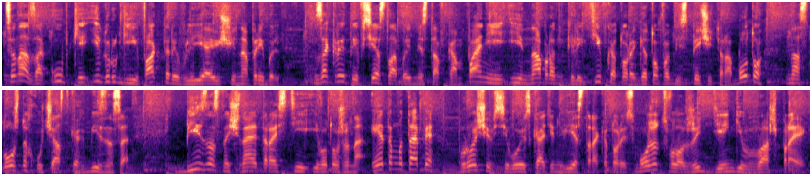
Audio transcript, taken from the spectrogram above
цена закупки и другие факторы, влияющие на прибыль. Закрыты все слабые места в компании и набран коллектив, который готов обеспечить работу на сложных участках бизнеса бизнес начинает расти, и вот уже на этом этапе проще всего искать инвестора, который сможет вложить деньги в ваш проект.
